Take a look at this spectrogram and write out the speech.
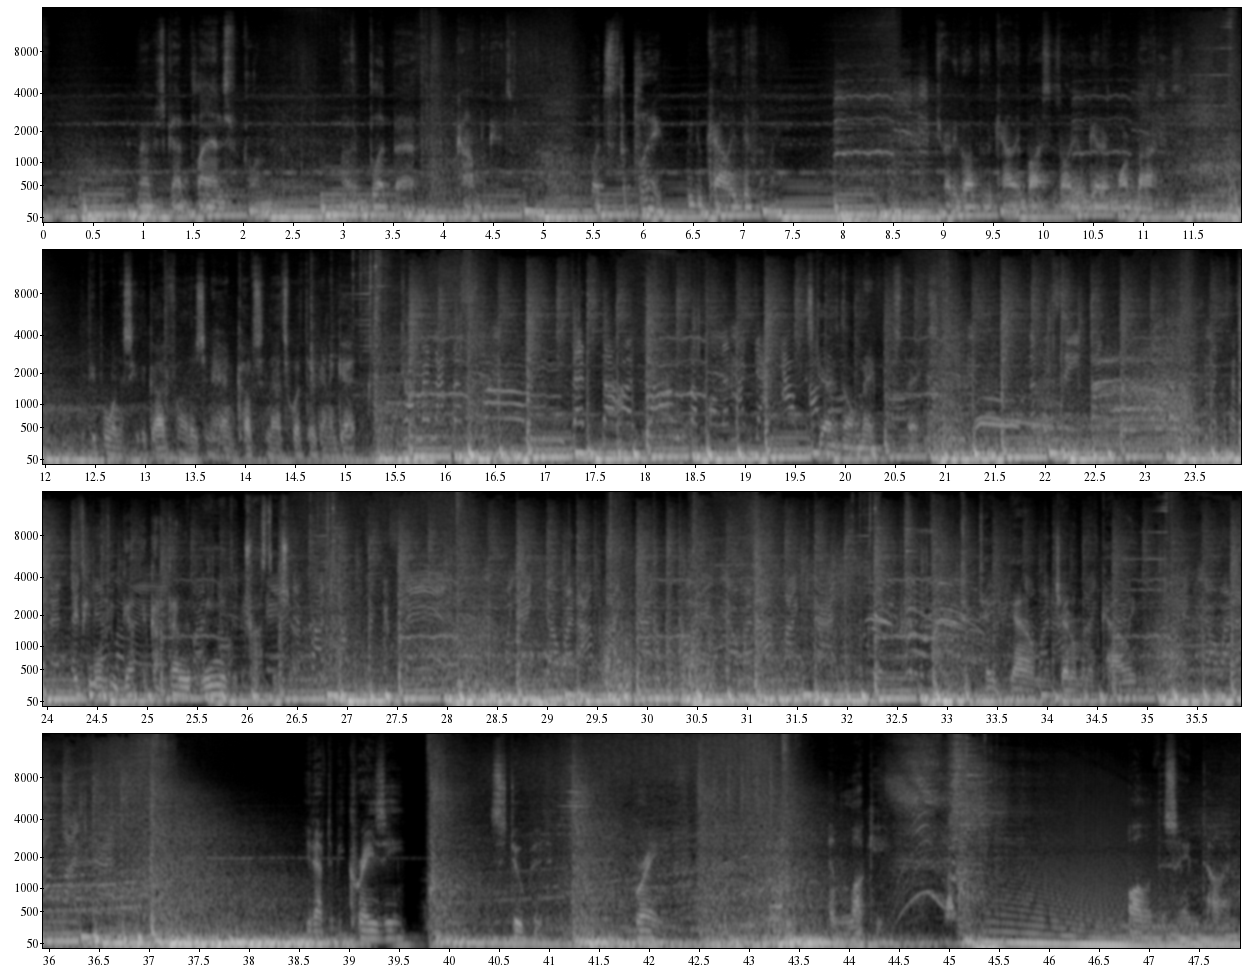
Memphis got plans for Colombia. Another bloodbath complicates them. What's the play? We do Cali differently. Try to go up to the Cali bosses, all you'll get are more bodies. The people want to see the Godfathers in handcuffs, and that's what they're gonna get. Guys don't make mistakes. If you want to get the cartel, we need to trust each other. To take down the gentlemen of Cali, you'd have to be crazy, stupid, brave, and lucky. All at the same time.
